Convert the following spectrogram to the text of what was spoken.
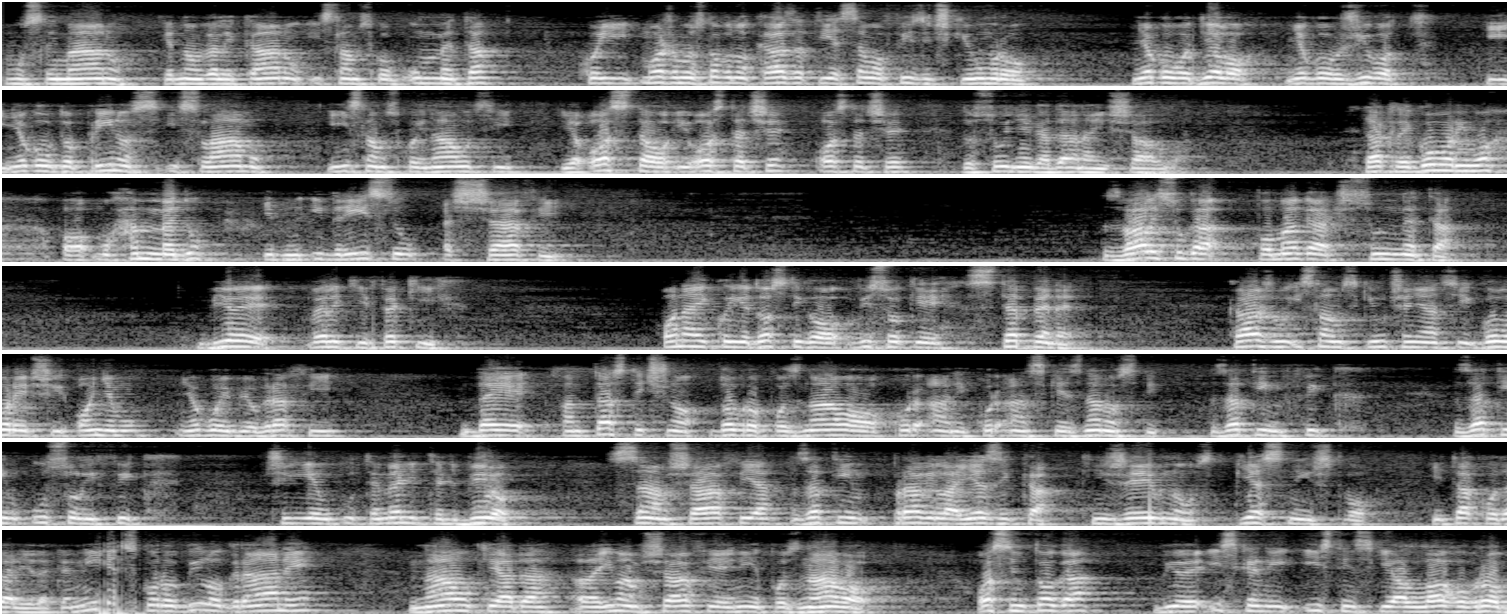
muslimanu, jednom velikanu islamskog ummeta koji možemo slobodno kazati je samo fizički umro. Njegovo djelo, njegov život i njegov doprinos islamu i islamskoj nauci je ostao i ostaće, ostaće do sudnjega dana inša Allah. Dakle, govorimo o Muhammedu ibn Idrisu Ash-Shafi. Zvali su ga pomagač sunneta. Bio je veliki fekih. Onaj koji je dostigao visoke stepene. Kažu islamski učenjaci, govoreći o njemu, njegovoj biografiji, da je fantastično dobro poznavao Kur'an i kur'anske znanosti, zatim fik, zatim usuli fik, čiji je utemeljitelj bio sam Šafija, zatim pravila jezika, književnost, pjesništvo i tako dalje. Dakle, nije skoro bilo grane nauke, a da, a da imam Šafija i nije poznavao. Osim toga, bio je iskreni, istinski Allahov rob,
